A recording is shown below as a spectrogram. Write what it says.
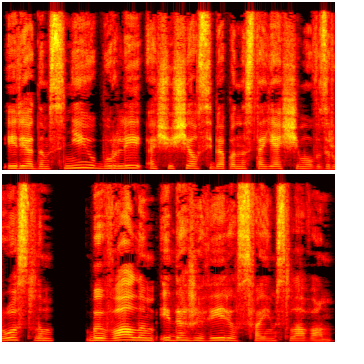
и рядом с нею Бурлей ощущал себя по-настоящему взрослым, бывалым и даже верил своим словам.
